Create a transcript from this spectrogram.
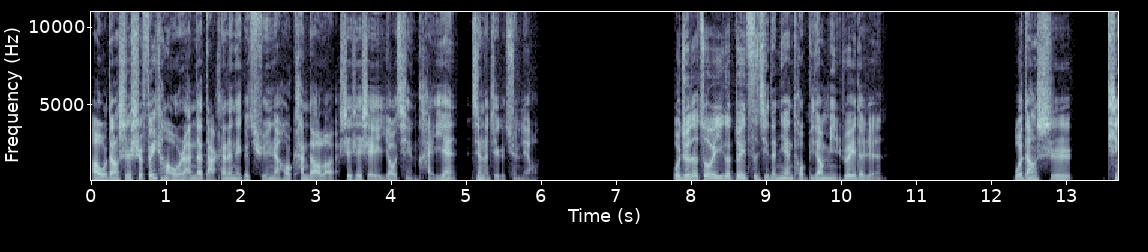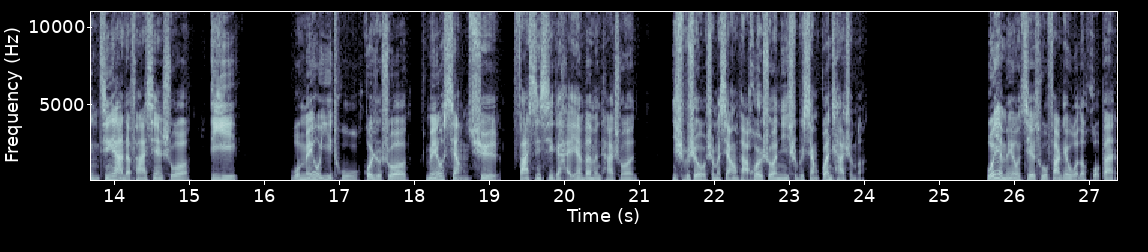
啊，我当时是非常偶然的打开了那个群，然后看到了谁谁谁邀请海燕进了这个群聊。我觉得作为一个对自己的念头比较敏锐的人，我当时挺惊讶的发现说，第一，我没有意图或者说没有想去发信息给海燕问问他说，你是不是有什么想法，或者说你是不是想观察什么。我也没有截图发给我的伙伴，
